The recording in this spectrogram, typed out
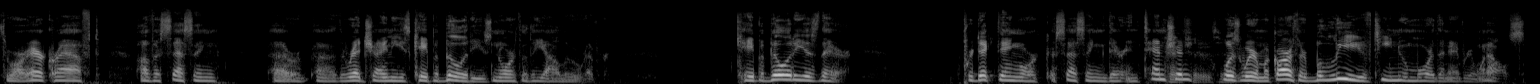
through our aircraft of assessing uh, uh, the Red Chinese capabilities north of the Yalu River. Capability is there. Predicting or assessing their intention Intentions, yeah. was where MacArthur believed he knew more than everyone else.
